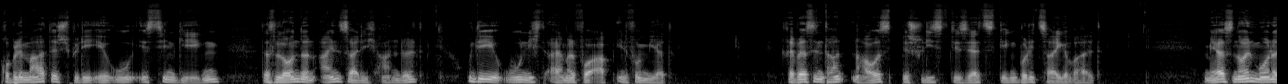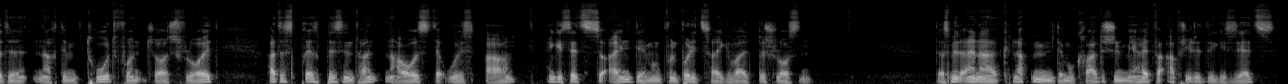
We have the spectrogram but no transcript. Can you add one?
Problematisch für die EU ist hingegen, dass London einseitig handelt und die EU nicht einmal vorab informiert. Repräsentantenhaus beschließt Gesetz gegen Polizeigewalt. Mehr als neun Monate nach dem Tod von George Floyd hat das Repräsentantenhaus der USA ein Gesetz zur Eindämmung von Polizeigewalt beschlossen. Das mit einer knappen demokratischen Mehrheit verabschiedete Gesetz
